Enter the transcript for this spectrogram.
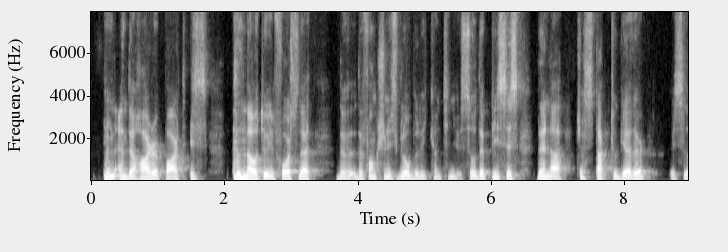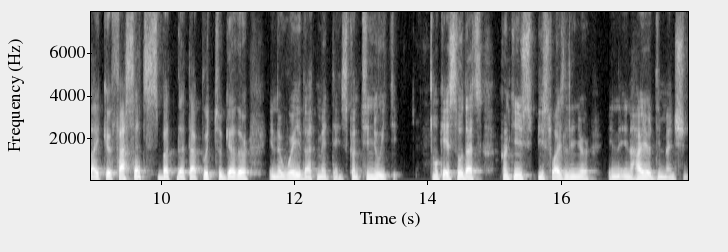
and the harder part is now to enforce that the, the function is globally continuous. So the pieces then are just stuck together. It's like uh, facets, but that are put together in a way that maintains continuity. Okay, so that's continuous piecewise linear in, in higher dimension.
